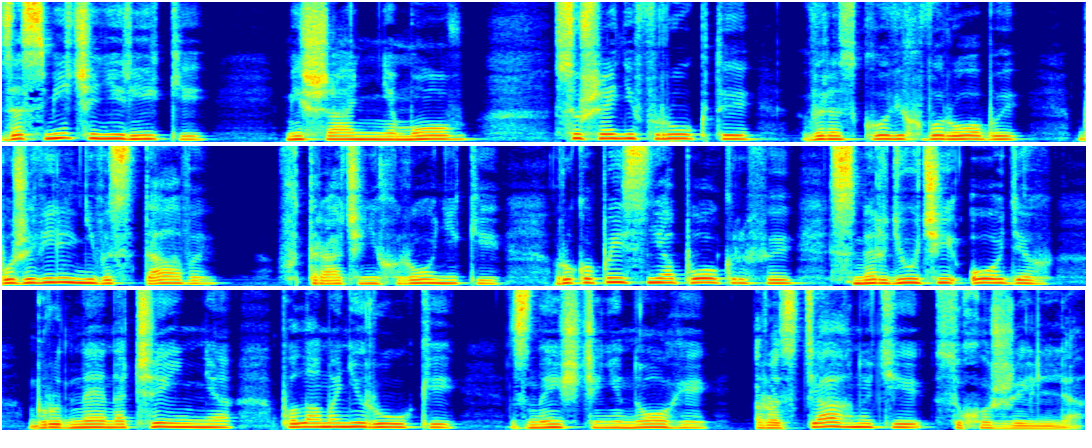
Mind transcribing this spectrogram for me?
засмічені ріки, мішання мов, сушені фрукти, виразкові хвороби, божевільні вистави, втрачені хроніки, рукописні апокрифи, смердючий одяг, брудне начиння, поламані руки, знищені ноги, розтягнуті сухожилля.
